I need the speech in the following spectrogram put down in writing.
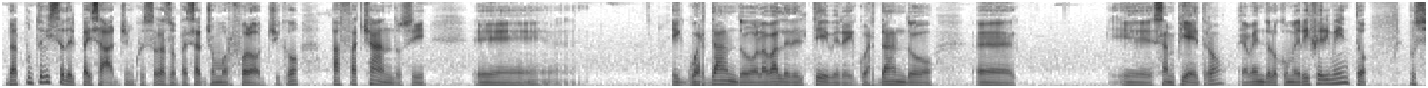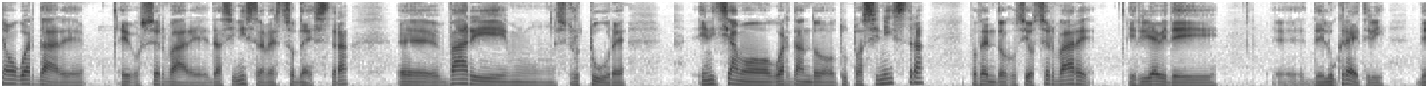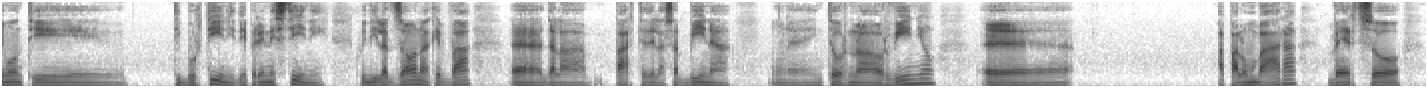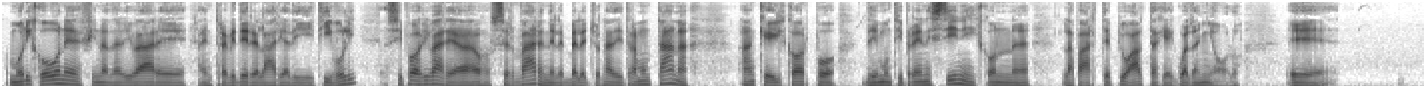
Dal punto di vista del paesaggio, in questo caso paesaggio morfologico, affacciandosi eh, e guardando la Valle del Tevere, guardando eh, eh, San Pietro e avendolo come riferimento, possiamo guardare e osservare da sinistra verso destra eh, varie strutture. Iniziamo guardando tutto a sinistra, potendo così osservare i rilievi dei, eh, dei Lucretili, dei monti Tiburtini, dei Prenestini, quindi la zona che va eh, dalla parte della Sabina eh, intorno a Orvigno eh, a Palombara verso Moricone fino ad arrivare a intravedere l'area di Tivoli. Si può arrivare a osservare nelle belle giornate di tramontana anche il corpo dei Monti Prenestini con eh, la parte più alta che è Guadagnolo. Eh,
